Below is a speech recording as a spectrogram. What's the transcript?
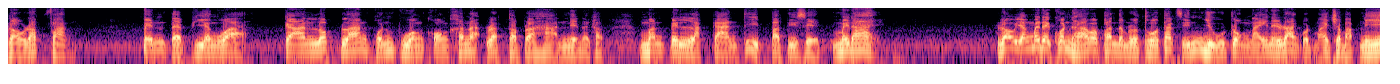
เรารับฟัง เป็นแต่เพียงว่าการลบล้างผลพวงของคณะรัฐประหารเนี่ยนะครับ มันเป็นหลักการที่ปฏิเสธไม่ได้ เรายังไม่ได้ค้นหาว่าพันตำรวจโททักษิณอยู่ตรงไหนในร่างกฎหมายฉบับนี้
